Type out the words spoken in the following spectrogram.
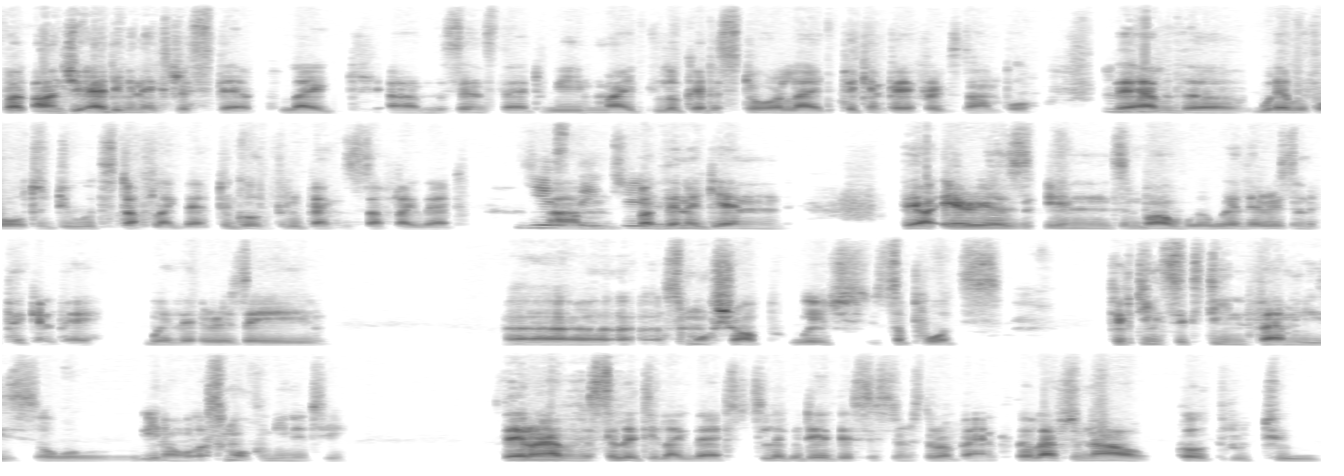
but, aren't you adding an extra step? Like um, the sense that we might look at a store like Pick and Pay, for example. They mm-hmm. have the wherewithal to do with stuff like that, to go through banks and stuff like that. Yes, um, they do. But then again, there are areas in Zimbabwe where there isn't a Pick and Pay, where there is a uh, a small shop which supports 15, 16 families or you know a small community. They don't have a facility like that to liquidate their systems through a bank. They'll have to now go through to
